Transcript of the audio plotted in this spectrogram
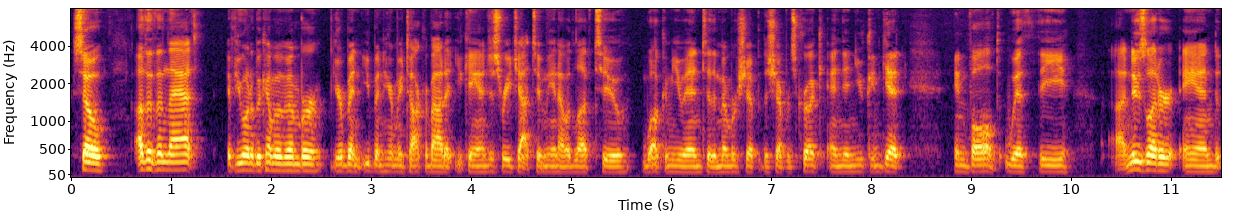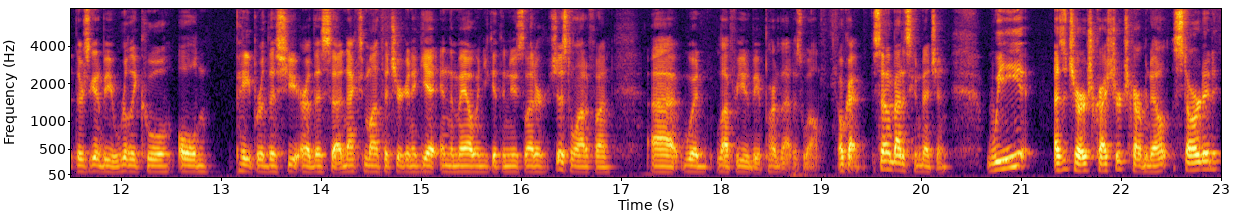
so other than that, if you want to become a member, you've been you've been hearing me talk about it. You can just reach out to me, and I would love to welcome you into the membership of the Shepherd's Crook, and then you can get involved with the uh, newsletter, and there's going to be a really cool old paper this year or this uh, next month that you're going to get in the mail when you get the newsletter. It's just a lot of fun. Uh, would love for you to be a part of that as well. Okay, Southern Baptist Convention. We, as a church, Christ Church Carbondale, started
